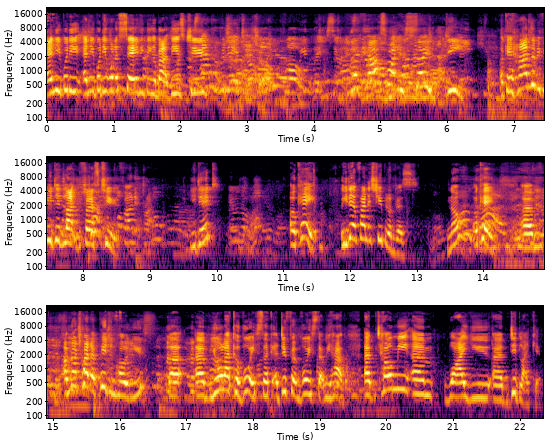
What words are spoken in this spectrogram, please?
Anybody anybody want to say anything about these two? The first one is so deep. Okay, hands up if you did like the first two. You did? Okay. You didn't find it stupid, Andres? No? Okay. Um, I'm not trying to pigeonhole you, but um, you're like a voice, like a different voice that we have. Um, tell me um, why you uh, did like it.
